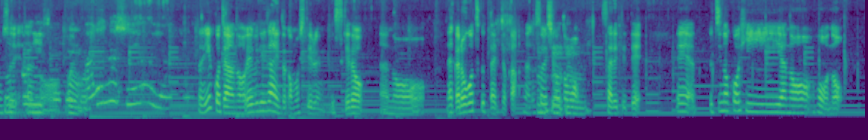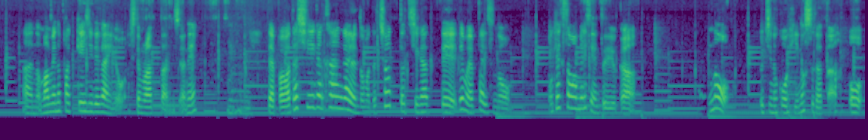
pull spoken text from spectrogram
本当にそう思ゆっこちゃんあのウェブデザインとかもしてるんですけどあのなんかロゴ作ったりとかなんかそういう仕事もんんされてて、でうちのコーヒー屋の方のあの豆のパッケージデザインをしてもらったんですよね。うんやっぱ私が考えるのとまたちょっと違ってでもやっぱりそのお客様目線というかのうちのコーヒーの姿を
